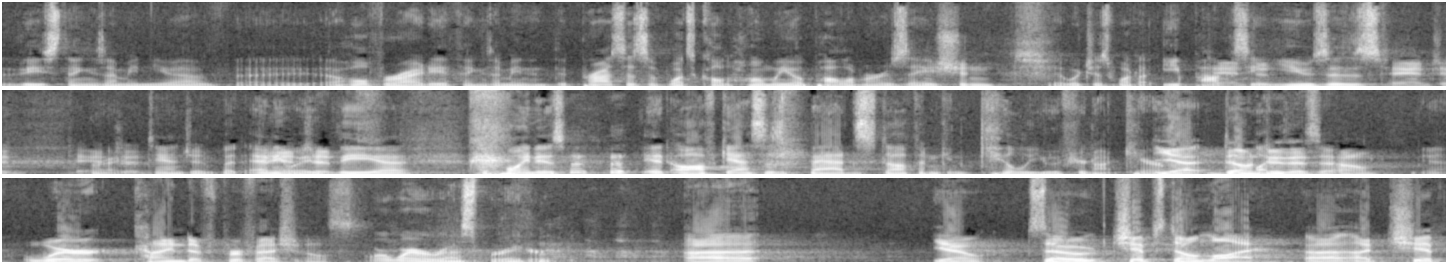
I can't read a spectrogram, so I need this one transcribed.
these things, I mean, you have uh, a whole variety of things. I mean, the process of what's called homopolymerization, which is what epoxy Tangent. uses. Tangent, tangent. Right, tangent. But anyway, Tangent. the uh, the point is, it off gases bad stuff and can kill you if you're not careful. Yeah, don't Like- do this at home. Yeah. We're kind of professionals. Or wear a respirator. You know, so chips don't lie. Uh, a chip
